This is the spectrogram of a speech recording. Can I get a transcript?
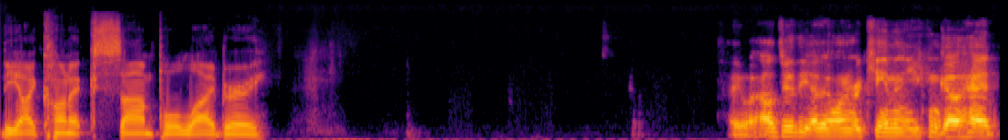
the iconic sample library? Tell you what, I'll do the other one, Rakeem, and you can go ahead.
